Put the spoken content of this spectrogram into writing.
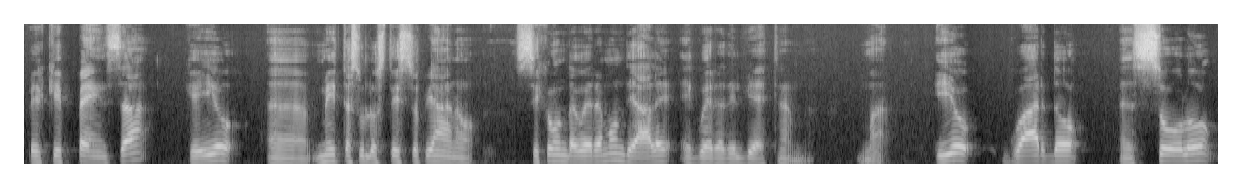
perché pensa che io eh, metta sullo stesso piano seconda guerra mondiale e guerra del Vietnam, ma io guardo eh, solo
